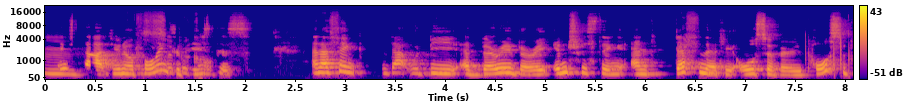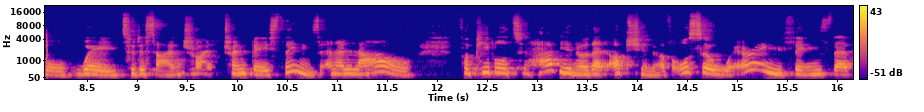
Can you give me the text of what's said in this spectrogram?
Mm. They start, you know, falling to pieces. Cool. And I think that would be a very, very interesting and definitely also very possible way to design mm. trend-based things and allow for people to have, you know, that option of also wearing things that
